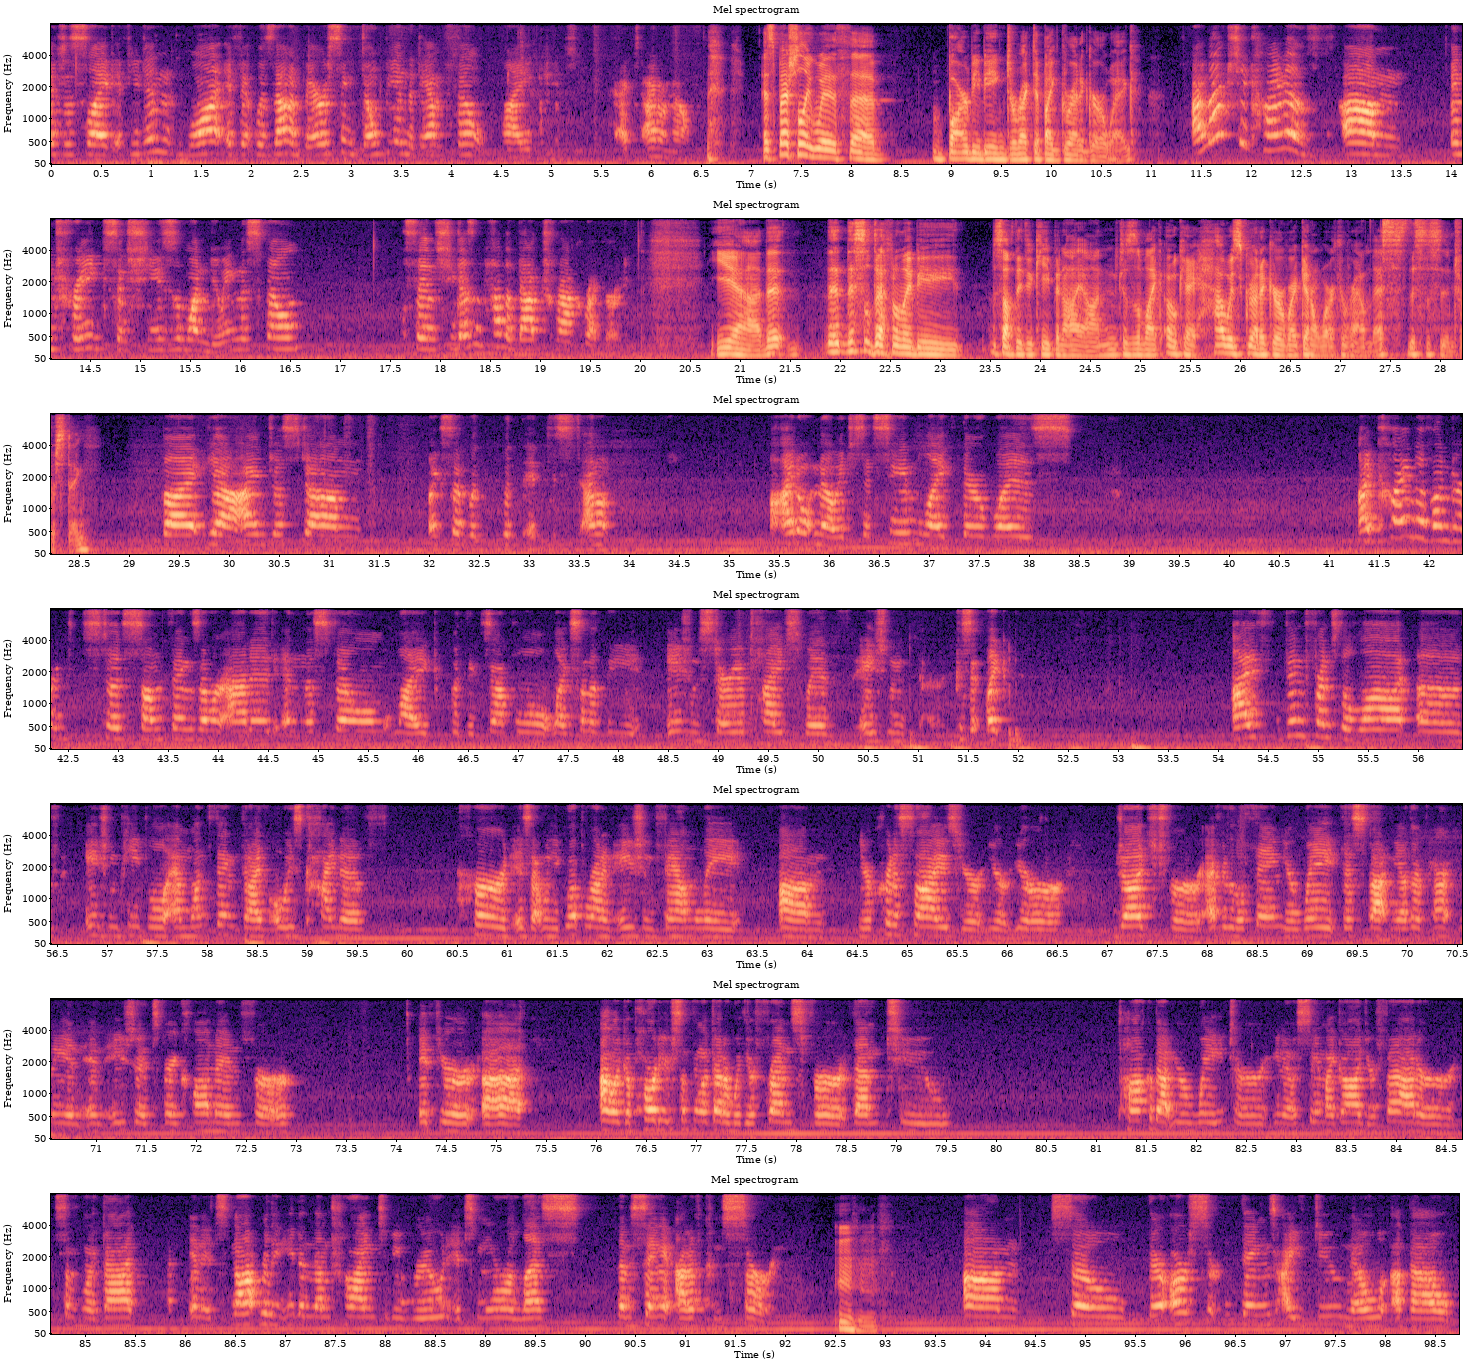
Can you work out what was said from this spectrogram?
It's just like if you didn't want, if it was that embarrassing, don't be in the damn film. Like, I, I don't know. Especially with uh, Barbie being directed by Greta Gerwig. I'm actually kind of um intrigued since she's the one doing this film, since she doesn't have a bad track record. Yeah, that th- this will definitely be something to keep an eye on because I'm like, okay, how is Greta Gerwig gonna work around this? This is interesting. But yeah, I'm just um like I said with with it just I don't I don't know. It just it seemed like there was I kind of understood some things that were added in this film, like with example, like some of the Asian stereotypes with Asian, because like I've been friends with a lot of Asian people, and one thing that I've always kind of heard is that when you grow up around an Asian family, um, you're criticized, you're you're you're judged for every little thing, your weight, this, that, and the other. Apparently, in, in Asia, it's very common for if you're uh, at like a party or something like that, or with your friends, for them to talk about your weight or you know say my god you're fat or something like that. And it's not really even them trying to be rude. It's more or less them saying it out of concern. Mm-hmm. um, so there are certain things I do know about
